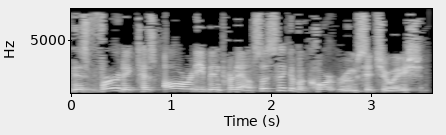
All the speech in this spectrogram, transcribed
this verdict has already been pronounced. Let's think of a courtroom situation.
